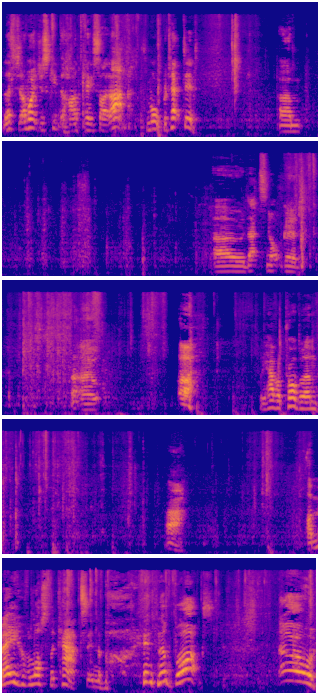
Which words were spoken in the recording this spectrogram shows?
Let's. I might just keep the hard case like that. It's more protected. Um. Oh, that's not good. Uh oh. Oh, we have a problem. Ah. I may have lost the cats in the in the box. No.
